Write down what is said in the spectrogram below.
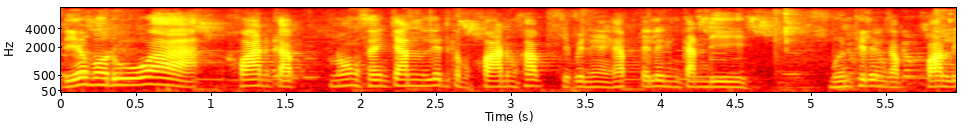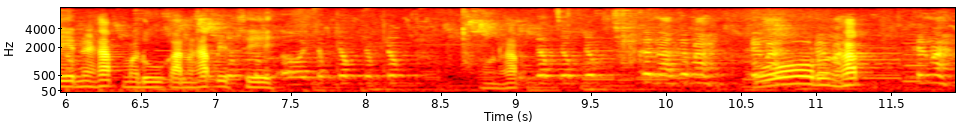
เดี๋ยวมาดูว่าควานกับน้องแสงจันทร์เล่นกับควานครับ จะเป็นยังไงครับ จะเล่นกันดี เหมือนที่เล่นกับควานเลนไหมครับ มาดูกันนะครับเอฟซีเออจุ๊บจบจบนู่นครับจบจบจบขึ้นมาขึ้นมาโอ้ดูนะครับ ขึ้นมาเอ้าจุ๊บ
